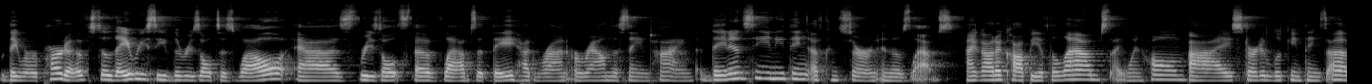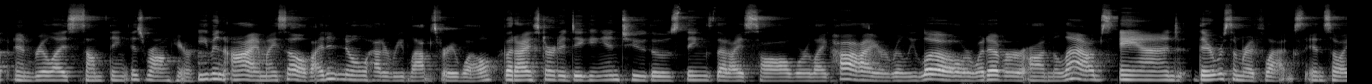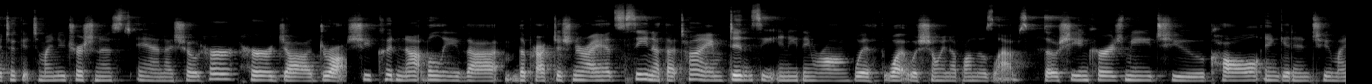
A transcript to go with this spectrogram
they were a part of. So they received the results as well as results of labs that they had run around the same time. They didn't see anything of concern in those labs. I got a copy of the labs. I went home. I started looking things up and realized something is wrong here. Even I myself, I didn't know how to read labs very well, but I started digging into those things that I saw were like high or really low or whatever on the labs. And there were some red flags. And so I took it to my nutritionist and I showed her. Her jaw dropped. She could not believe that the practitioner I had seen at that time didn't see anything wrong with what was showing up on those labs. So she encouraged me to call and get into my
